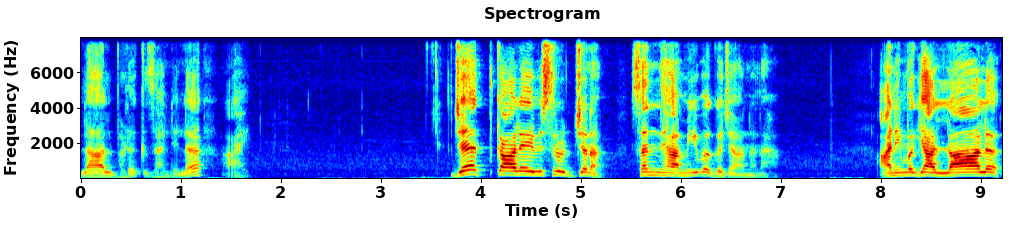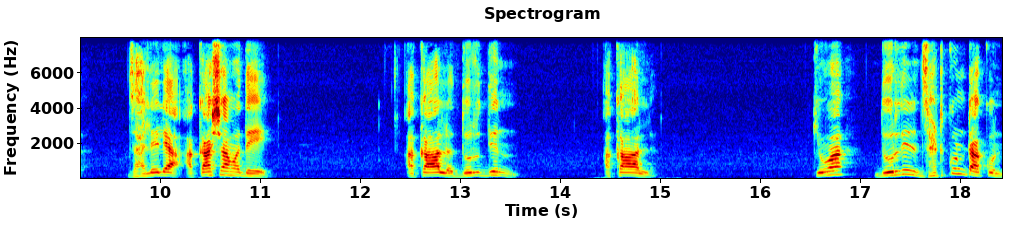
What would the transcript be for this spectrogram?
लाल भडक झालेलं आहे. जयत्काले विसृज्जन संध्यामीव गजानन. आणि मग ह्या लाल झालेल्या आकाशामध्ये अकाल दुर्दिन अकाल किंवा दुर्दिन झटकून टाकून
